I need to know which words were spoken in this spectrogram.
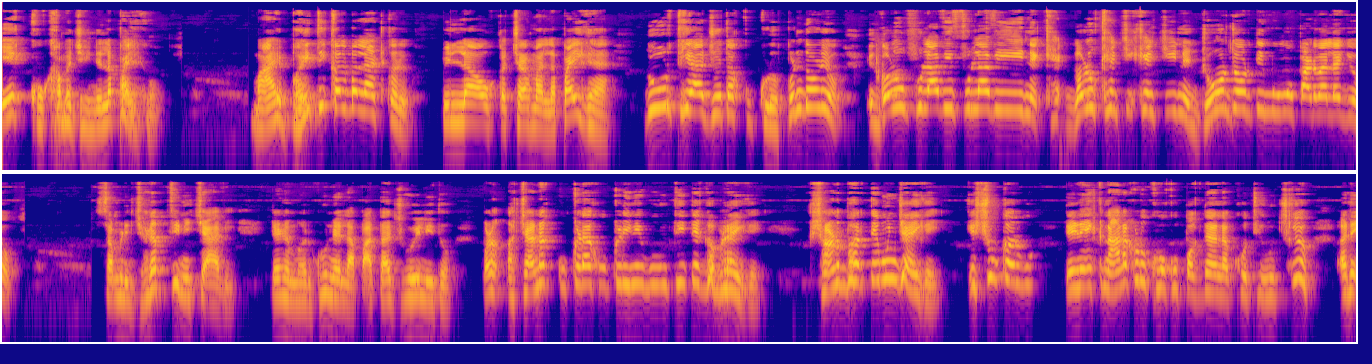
એક ખોખામાં જઈને લપાઈ ગયો. માએ ભયથી કલબલાટ કર્યો. પિલ્લાઓ કચરામાં લપાઈ ગયા. દૂરથી આ જોતા કુકડો પણ દોડ્યો. એ ગળું ફૂલાવી ફૂલાવીને ગળું ખેંચી ખેંચીને જોર જોરથી બૂમો પાડવા લાગ્યો. સાંભળી ઝડપથી નીચે આવી. તેણે મરઘુને લપાતા જોઈ લીધો, પણ અચાનક કુકડા કુકડીની બૂમથી તે ગભરાઈ ગઈ. ક્ષણભર તે મૂંઝાઈ ગઈ કે શું કરવું? તેણે એક નાનકડું ખોખું પગના નખોથી ઊંચક્યું અને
